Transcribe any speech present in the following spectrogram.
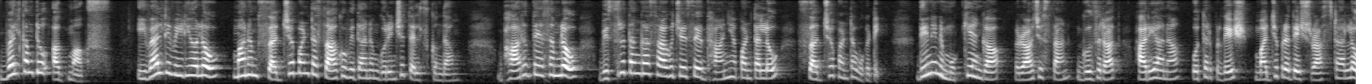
వెల్కమ్ టు అగ్మాక్స్. ఇవాల్టి వీడియోలో మనం సజ్జ పంట సాగు విధానం గురించి తెలుసుకుందాం. భారతదేశంలో విస్తృతంగా సాగు చేసే ధాన్య పంటల్లో సజ్జ పంట ఒకటి. దీనిని ముఖ్యంగా రాజస్థాన్ గుజరాత్ హర్యానా ఉత్తరప్రదేశ్ మధ్యప్రదేశ్ రాష్ట్రాల్లో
